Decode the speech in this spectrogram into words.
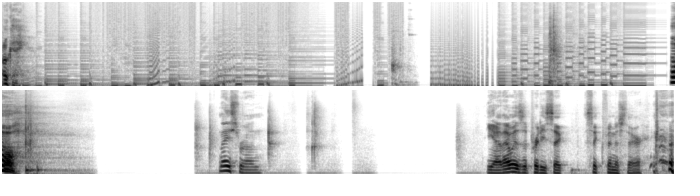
Okay. Oh. Nice run. Yeah, that was a pretty sick sick finish there.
